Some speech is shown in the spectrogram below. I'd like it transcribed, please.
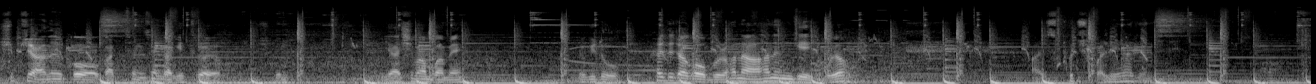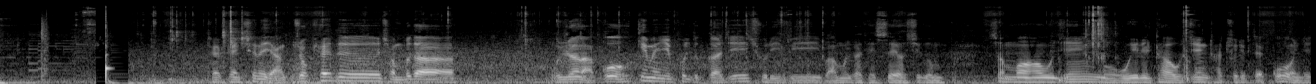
쉽지 않을 것 같은 생각이 들어요. 지금 야심한 밤에 여기도 헤드 작업을 하나 하는 게 있고요. 아 스포츠 빨리 해야 되는데 벤츠는 양쪽 헤드 전부 다 올려놨고 흡기 manifold까지 조립이 마무리가 됐어요. 지금 thermo housing, 뭐 오일필터 housing 다 조립됐고 이제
